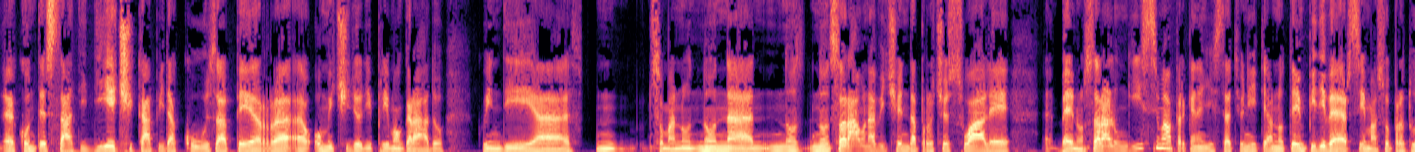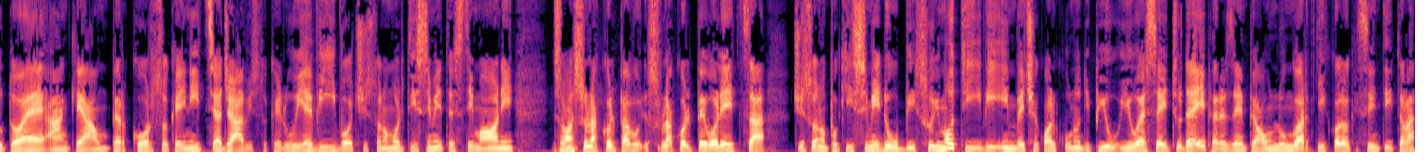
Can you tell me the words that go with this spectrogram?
eh, contestati 10 capi d'accusa per eh, omicidio di primo grado. Quindi eh, mh, insomma non, non, non- non sarà una vicenda processuale, eh, beh non sarà lunghissima perché negli Stati Uniti hanno tempi diversi, ma soprattutto è anche a un percorso che inizia già, visto che lui è vivo, ci sono moltissimi testimoni, insomma sulla, colpevo- sulla colpevolezza ci sono pochissimi dubbi, sui motivi invece qualcuno di più. USA Today per esempio ha un lungo articolo che si intitola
